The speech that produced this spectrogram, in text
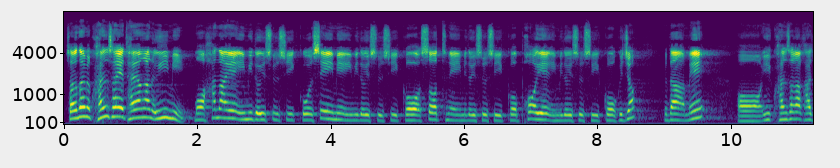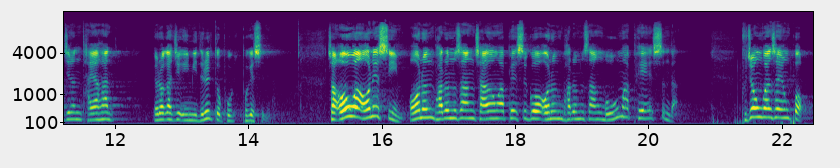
자, 그 다음에 관사의 다양한 의미, 뭐, 하나의 의미도 있을 수 있고, same의 의미도 있을 수 있고, certain의 의미도 있을 수 있고, per의 의미도 있을 수 있고, 그죠? 그 다음에, 어, 이 관사가 가지는 다양한 여러 가지 의미들을 또 보, 겠습니다 자, 어와 언의 쓰임. 어는 발음상 자음 앞에 쓰고, 어는 발음상 모음 앞에 쓴다. 부정관사용법.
